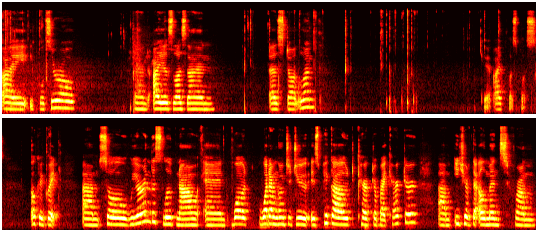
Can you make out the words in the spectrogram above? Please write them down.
i equal 0 and i is less than s dot length Okay, i plus plus. Okay, great. Um, so we are in this loop now, and what what I'm going to do is pick out character by character um, each of the elements from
